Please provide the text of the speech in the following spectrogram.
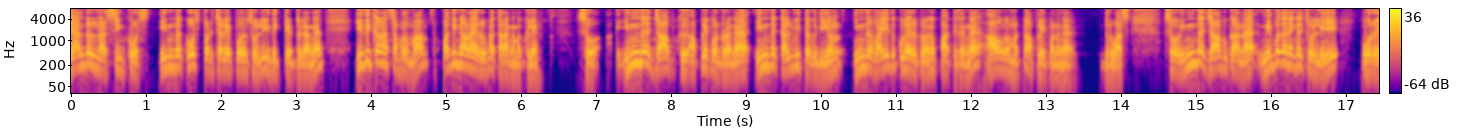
general nursing course இந்த கோர்ஸ் படித்தாலே போதும்னு சொல்லி இதுக்கு கேட்டிருக்காங்க. இதுக்கான சம்பளமாக பதினாலாயிரம் ரூபாய் தராங்க மக்களே. ஸோ இந்த ஜாப்க்கு அப்ளை பண்ணுறவங்க இந்த கல்வி தகுதியும் இந்த வயதுக்குள்ளே இருக்கிறவங்க பார்த்துக்கங்க. அவங்க மட்டும் அப்ளை பண்ணுங்கள் துர்வாஸ். ஸோ இந்த ஜாபுக்கான நிபந்தனைகள் சொல்லி ஒரு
